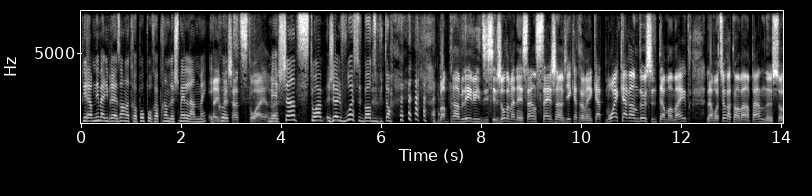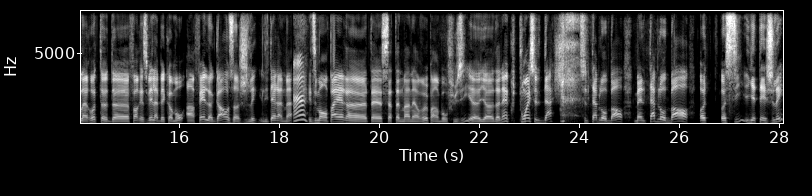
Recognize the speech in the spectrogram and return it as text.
puis ramener ma livraison en entrepôt pour reprendre le chemin le lendemain. Hey, Écoute, méchante histoire. hein? méchante histoire. Je le vois sur le bord du buton. Bob Tremblay lui dit c'est le jour de ma naissance, 16 janvier 84, moins 42 sur le thermomètre. La voiture a tombé en panne sur la route de Forestville à Bécomo. En fait, le gaz a gelé, littéralement. Hein? Il dit mon père euh, était certainement nerveux pas en beau fusil. Euh, il a donné un coup de poing sur le dash, sur le tableau de bord. Mais le tableau de bord a aussi, il était gelé,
